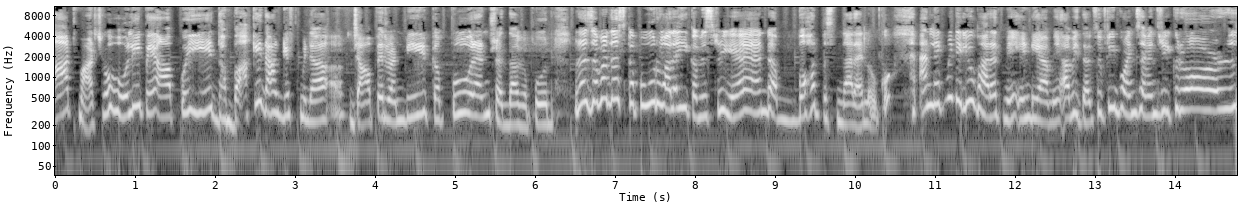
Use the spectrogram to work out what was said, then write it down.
आठ मार्च को होली पे आपको ये धमाकेदार गिफ्ट मिला, जहाँ पे रणबीर कपूर एंड श्रद्धा कपूर। मतलब ज़बरदस्त कपूर वाला ही केमिस्ट्री है एंड बहुत पसंद आ रहा है लोगों को। And let me tell you Bharat में इंडिया में अभी तक 15.73 करोड़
